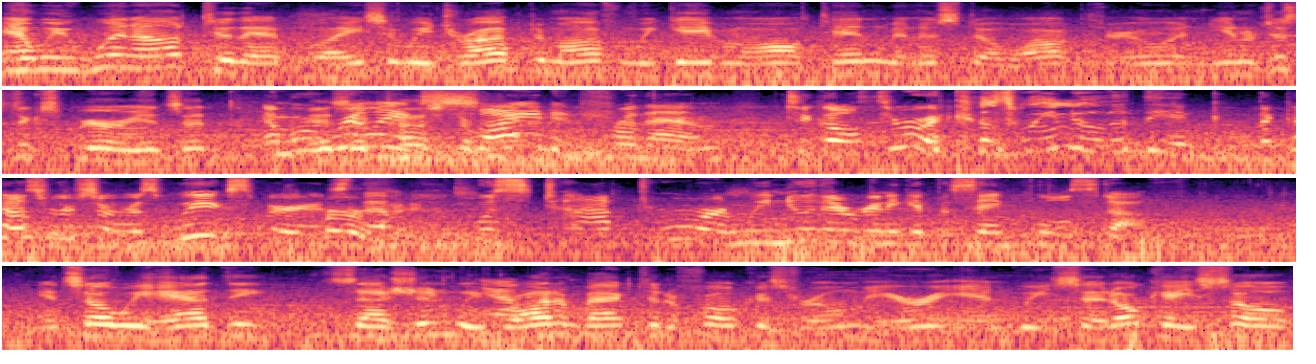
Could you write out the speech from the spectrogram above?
And we went out to that place and we dropped them off and we gave them all 10 minutes to walk through and you know just experience it. And we're really excited for them to go through it because we knew that the, the customer service we experienced Perfect. them was top drawer and we knew they were going to get the same cool stuff. And so we had the session. We Yep. brought them back to the focus room here and we said, okay, so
